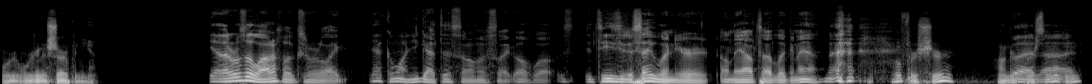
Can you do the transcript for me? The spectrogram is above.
we're we're gonna sharpen you. Yeah, there was a lot of folks who were like, "Yeah, come on, you got this," and I'm just like, "Oh, well, it's, it's easy to say when you're on the outside looking in." Oh, for sure, hundred But, percent, uh, dude.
